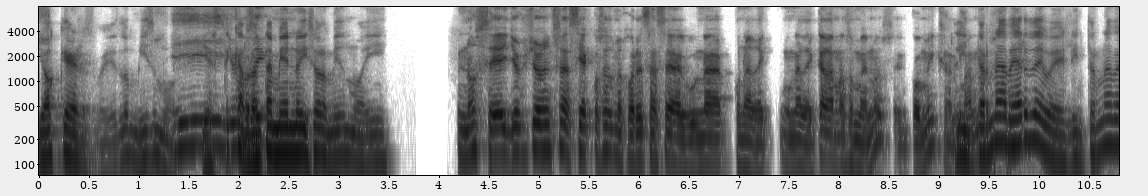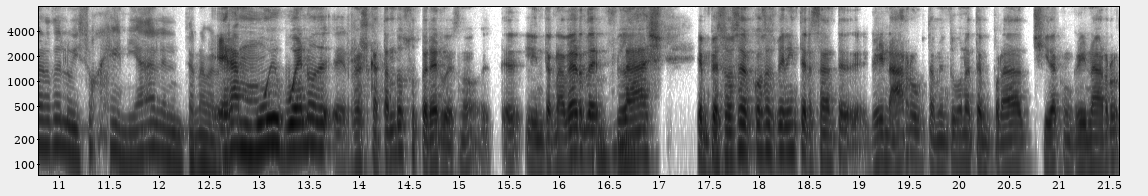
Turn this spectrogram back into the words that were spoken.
Jokers, güey, es lo mismo. y este cabrón también no hizo lo mismo ahí. No sé, Jeff Jones hacía cosas mejores hace alguna una, una década más o menos en cómics. Linterna Verde, güey. Linterna Verde lo hizo genial en Linterna Verde. Era muy bueno eh, rescatando superhéroes, ¿no? Eh, Linterna Verde, Flash, empezó a hacer cosas bien interesantes. Green Arrow también tuvo una temporada chida con Green Arrow.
